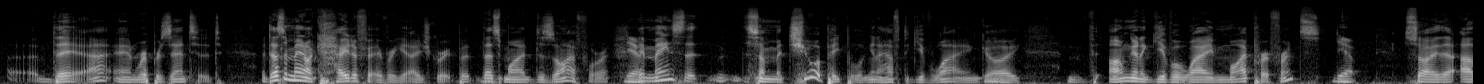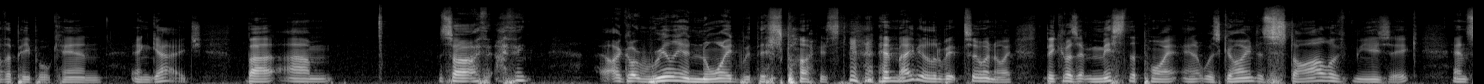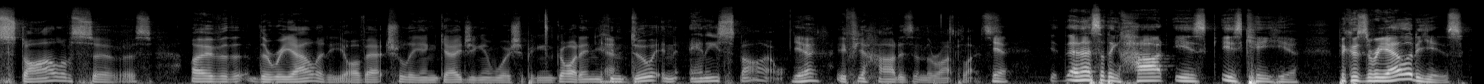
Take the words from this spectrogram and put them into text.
uh, there and represented. It doesn't mean I cater for every age group, but that's my desire for it. Yeah. It means that some mature people are going to have to give way and go, "Th- I'm going to give away my preference Yep. so that other people can engage. But um, so I, th- I think I got really annoyed with this post and maybe a little bit too annoyed because it missed the point and it was going to style of music and style of service over the, the reality of actually engaging and worshiping in God. And you Yeah. can do it in any style Yeah. if your heart is in the right place. Yeah. And that's the thing. Heart is is key here, because the reality is,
